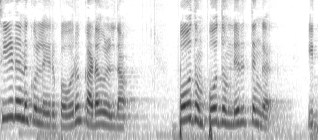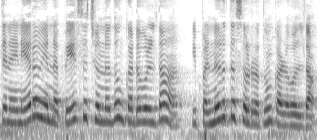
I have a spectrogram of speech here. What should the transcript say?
சீடனுக்குள்ள இருப்பவரும் கடவுள் தான் போதும் போதும் நிறுத்துங்க. இத்தனை நேரம் என்ன பேச சொன்னதும் கடவுள் தான் இப்ப நிறுத்த சொல்றதும் கடவுள் தான்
